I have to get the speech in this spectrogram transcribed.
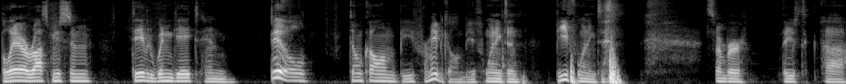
Blair Rasmussen, David Wingate, and Bill, don't call him Beef, or maybe call him Beef, Wennington. Beef Wennington. Just remember they used to, uh,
